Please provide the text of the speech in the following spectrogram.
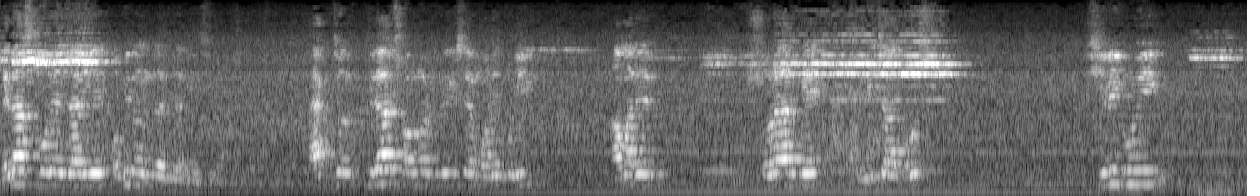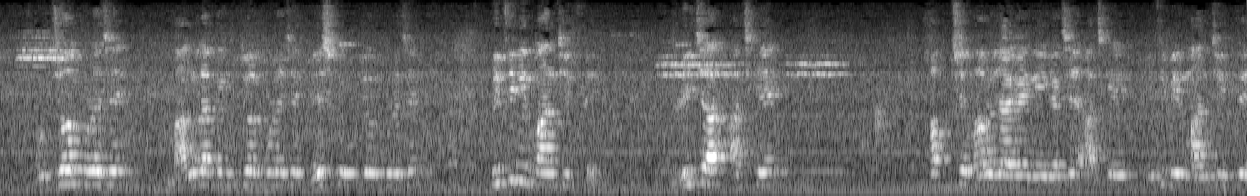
দিনাজপুরে দাঁড়িয়ে অভিনন্দন জানিয়েছিলাম একজন ক্রীড়া সংগঠক হিসেবে মনে করি আমাদের সোনারকে রিচা ঘোষ শিলিগুড়ি উজ্জ্বল করেছে, বাংলাকে উজ্জ্বল করেছে, দেশকে উজ্জ্বল করেছে, পৃথিবীর মানচিত্রে। রিচা আজকে সবচেয়ে ভালো জায়গায় নিয়ে গেছে। আজকে পৃথিবীর মানচিত্রে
